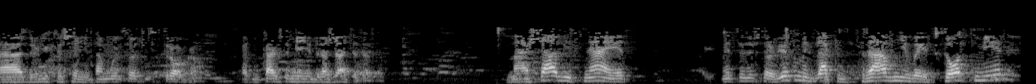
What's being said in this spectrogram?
э, других решений, там будет все очень строго. Поэтому как же мне не дрожать от этого? Маша объясняет, виду, что Рабьеха Мидзакин сравнивает тот мир,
